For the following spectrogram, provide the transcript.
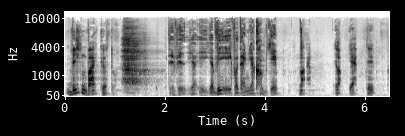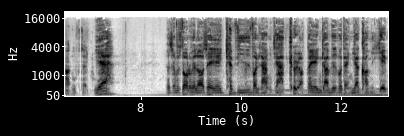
hvilken vej kørte du? Det ved jeg ikke. Jeg ved ikke, hvordan jeg kom hjem. Nej. Eller, ja, det har du fortalt mig. Ja. Og så forstår du vel også, at jeg ikke kan vide, hvor langt jeg har kørt, når jeg ikke engang ved, hvordan jeg er kommet hjem.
